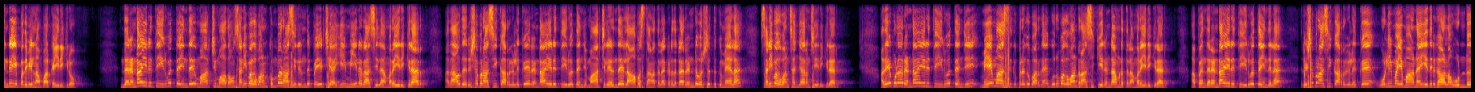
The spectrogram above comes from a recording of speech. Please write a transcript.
இன்றைய பதிவில் நாம் பார்க்க இருக்கிறோம். இந்த ரெண்டாயிரத்தி இருபத்தைந்து மார்ச் மாதம் சனி பகவான் கும்பராசியிலிருந்து பயிற்சியாகி மீன ராசியில் அமர இருக்கிறார். அதாவது ரிஷபராசிக்காரர்களுக்கு ரெண்டாயிரத்தி இருபத்தஞ்சி மார்ச்லேருந்து லாபஸ்தானத்தில் கிட்டத்தட்ட ரெண்டு வருஷத்துக்கு மேலே சனி பகவான் சஞ்சாரம் செய்திருக்கிறார். அதே போல் ரெண்டாயிரத்தி இருபத்தஞ்சி மே மாதத்துக்கு பிறகு பாருங்க குரு பகவான் ராசிக்கு இரண்டாம் இடத்தில் அமர இருக்கிறார் அப்போ இந்த ரெண்டாயிரத்தி இருபத்தைந்தில் ரிஷபராசிக்காரர்களுக்கு ஒளிமயமான எதிர்காலம் உண்டு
